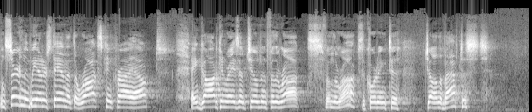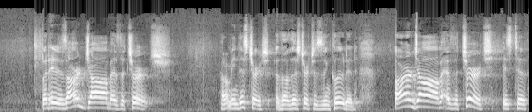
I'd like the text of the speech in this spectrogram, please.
And certainly we understand that the rocks can cry out, and God can raise up children for the rocks, from the rocks, according to John the Baptist. But it is our job as the church. I don't mean this church, though this church is included. Our job as the church is to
